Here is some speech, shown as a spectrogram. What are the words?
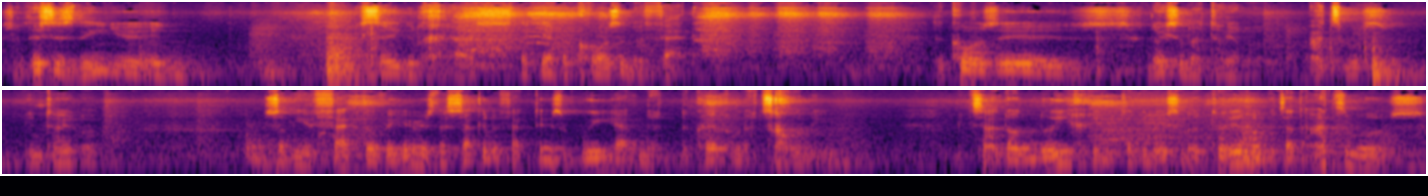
So this is the in saying in Ches that you have a cause and effect. The cause is Noisim Atayra, Atzmus in Torah. So the effect over here is the second effect is we have the the koich of the tzchoni. Mitzad anoichim, mitzad noisim Atayra, mitzad Atzmus,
